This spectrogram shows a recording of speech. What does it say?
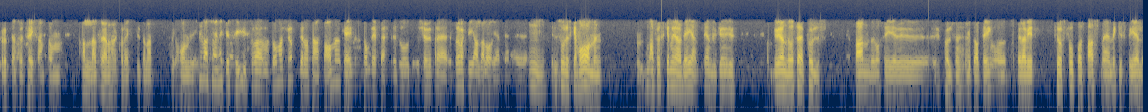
fruktansvärt tveksamt om alla tränar korrekt utan att en Det var så mycket fys. De har köpt det någonstans. Ja, men okej, men de vet bättre. Då, då kör vi på det här. Så har det varit i alla lag egentligen. Mm. Det är så det ska vara, men varför ska man göra det egentligen? Du kan ju... Det är ju ändå så här pulsband och de ser hur, hur pulsen ser ut och allting. Och spelar vi ett tufft fotbollspass med mycket spel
